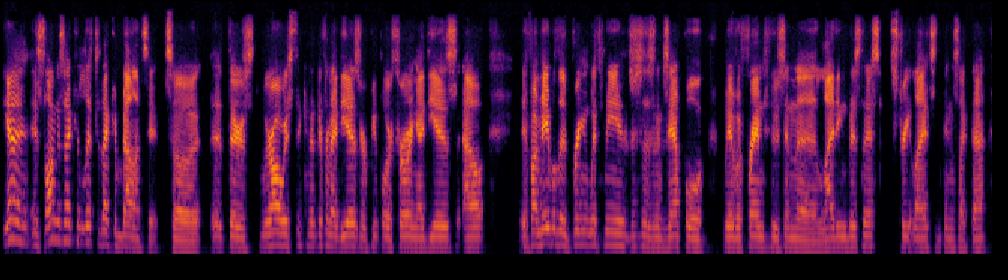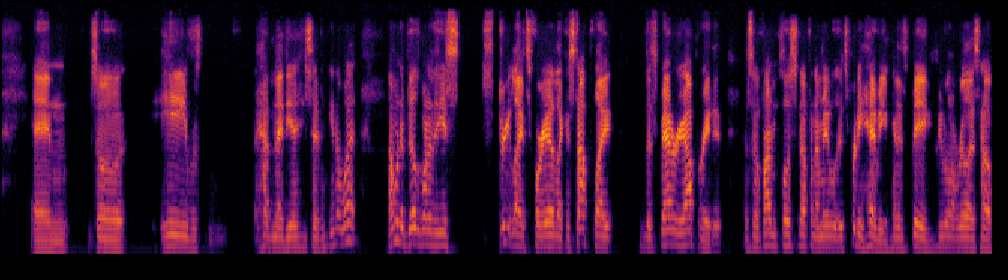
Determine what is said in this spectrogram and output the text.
Yeah, as long as I can lift it, I can balance it. So uh, there's we're always thinking of different ideas, or people are throwing ideas out. If I'm able to bring it with me, just as an example, we have a friend who's in the lighting business, street lights and things like that, and so he was had an idea. He said, "You know what? I'm going to build one of these street lights for you, like a stoplight that's battery operated. And so if I'm close enough and I'm able, it's pretty heavy and it's big. People don't realize how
